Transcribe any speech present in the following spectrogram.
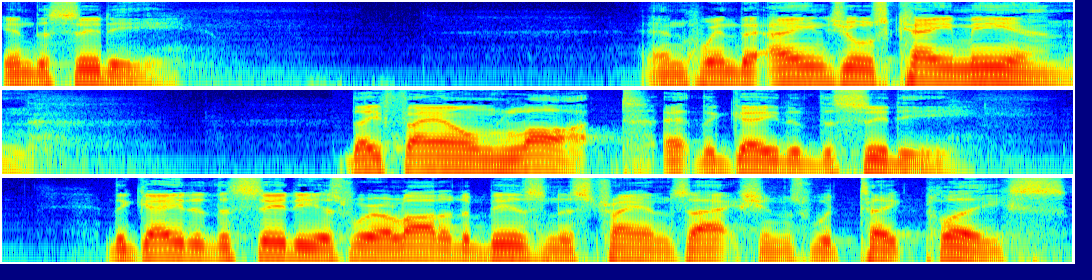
in the city. And when the angels came in, they found Lot at the gate of the city. The gate of the city is where a lot of the business transactions would take place.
